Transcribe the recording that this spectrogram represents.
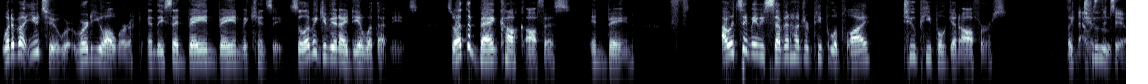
What about you two? Where, where do you all work? And they said Bain, Bain, McKinsey. So let me give you an idea what that means. So at the Bangkok office in Bain, I would say maybe 700 people apply, two people get offers. So Like that two, was the two.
